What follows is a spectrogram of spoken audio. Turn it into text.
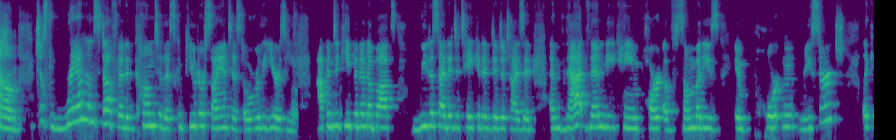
um, just random stuff that had come to this computer scientist over the years. He happened to keep it in a box. We decided to take it and digitize it. And that then became part of somebody's important research. Like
